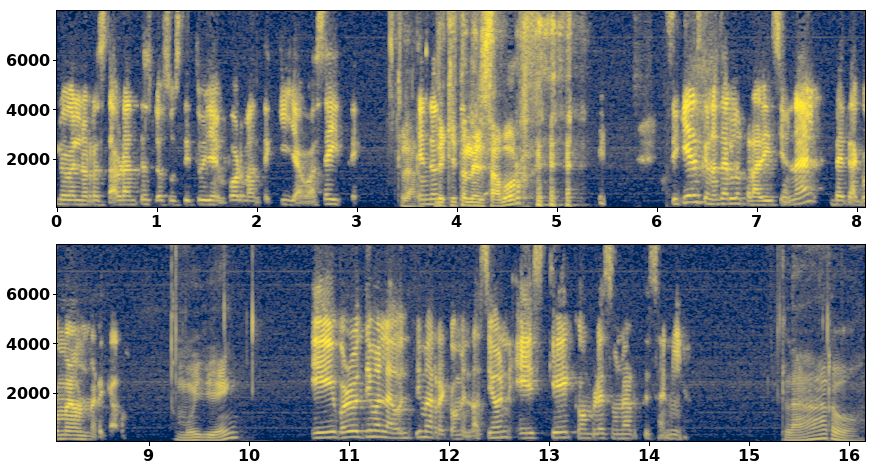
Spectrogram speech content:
luego en los restaurantes lo sustituyen por mantequilla o aceite. Claro, le quitan el sabor. si quieres conocer lo tradicional, vete a comer a un mercado. Muy bien. Y por último, la última recomendación es que compres una artesanía. Claro.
